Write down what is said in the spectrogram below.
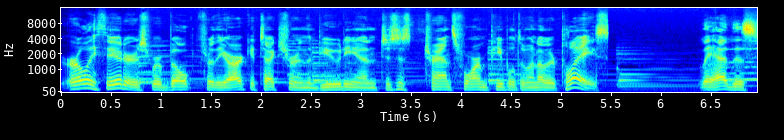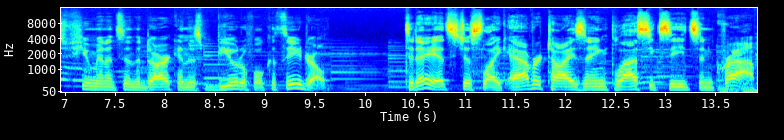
Early theaters were built for the architecture and the beauty and to just transform people to another place. They had this few minutes in the dark in this beautiful cathedral. Today, it's just like advertising, plastic seats, and crap.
